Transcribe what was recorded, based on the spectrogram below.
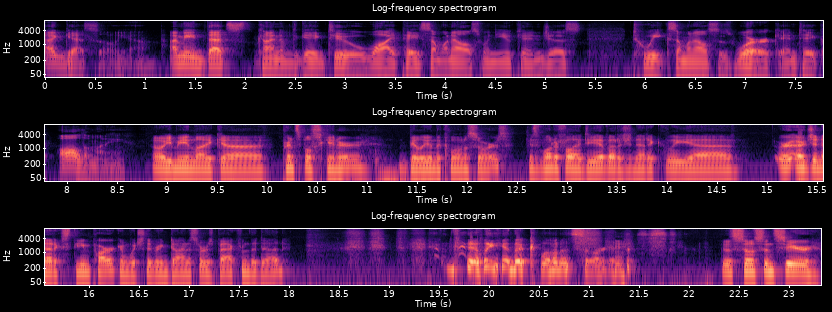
I guess so. Yeah, I mean that's kind of the gig too. Why pay someone else when you can just tweak someone else's work and take all the money? Oh, you mean like uh, Principal Skinner, Billy and the Cloneasaurus? His wonderful idea about a genetically uh, or a genetics theme park in which they bring dinosaurs back from the dead. Billy and the Cloneasaurus. it was so sincere.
